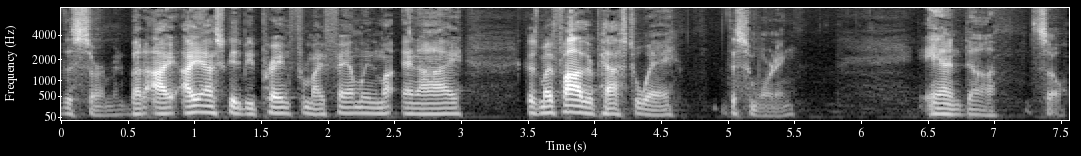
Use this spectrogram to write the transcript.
the sermon. But I, I, ask you to be praying for my family and, my, and I, because my father passed away this morning. And uh, so,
